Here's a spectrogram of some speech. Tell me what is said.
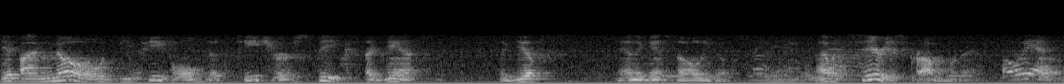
if I know the people, the teacher speaks against the gifts and against the Holy Ghost. I have a serious problem with that. Oh, yes.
